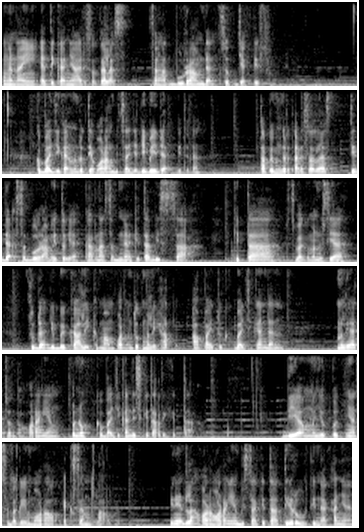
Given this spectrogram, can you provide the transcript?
mengenai etikanya Aristoteles sangat buram dan subjektif. Kebajikan menurut tiap orang bisa jadi beda gitu kan. Tapi menurut Aristoteles tidak seburam itu ya karena sebenarnya kita bisa kita sebagai manusia sudah dibekali kemampuan untuk melihat apa itu kebajikan dan melihat contoh orang yang penuh kebajikan di sekitar kita. Dia menyebutnya sebagai moral exemplar. Ini adalah orang-orang yang bisa kita tiru tindakannya,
